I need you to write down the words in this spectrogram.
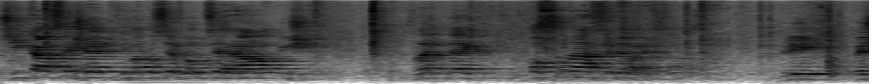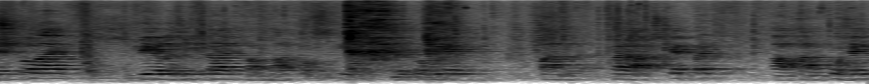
Říká se, že divadlo se v Louce hrálo již v letech 1890, kdy ve škole byl ředitelem pan Malkovský, pan farář Kepr a pan Kořeň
